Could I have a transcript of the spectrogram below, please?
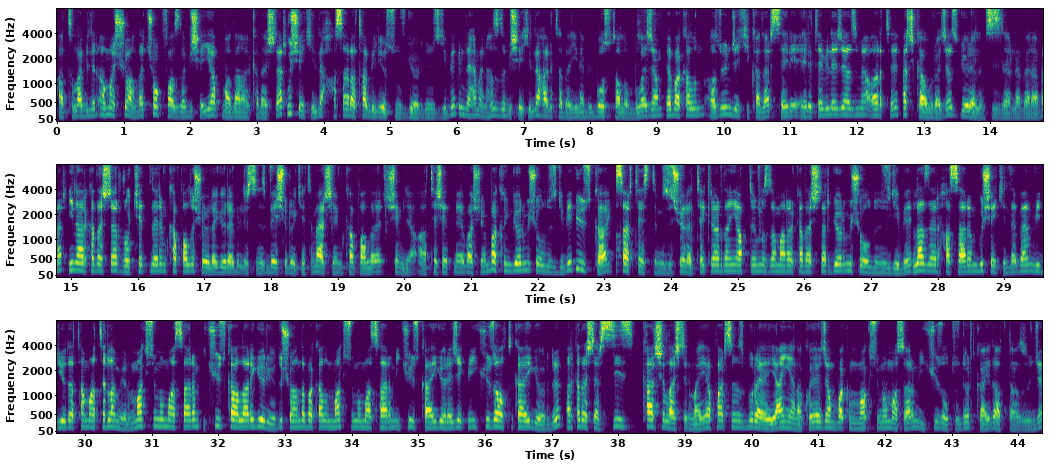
atılabilir ama şu anda çok fazla bir şey yapmadan arkadaşlar bu şekilde hasar atabiliyorsunuz gördüğünüz gibi. Şimdi hemen hızlı bir şekilde haritada yine bir boss talon bulacağım ve bakalım az önceki kadar seri eritebileceğiz mi artı kaç kavuracağız görelim sizlerle beraber. Yine arkadaşlar roketlerim kapalı şöyle görebilirsiniz. 5 roketim her şeyim kapalı. Şimdi ateş etmeye başlıyorum. Bakın görmüş olduğunuz gibi 100k hasar testimizi şöyle tekrardan yaptığımız zaman arkadaşlar görmüş olduğunuz gibi lazer hasarım bu şekilde. Ben videoda tam hatırlamıyorum. Maksimum hasarım 200k'ları görüyordu. Şu anda bakalım maksimum hasarım 200k'yı görecek mi? 206k'yı gördü. Arkadaşlar siz karşılaştırmayı yaparsınız. Buraya yan yana koyacağım. Bakın maksimum hasarım 234k'yı da attı az önce.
